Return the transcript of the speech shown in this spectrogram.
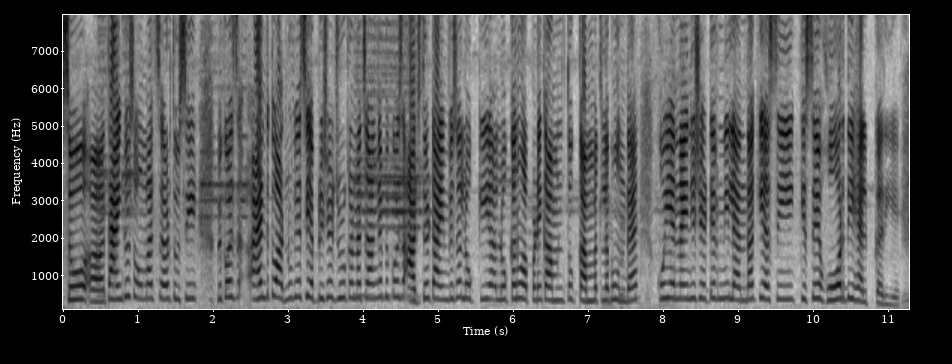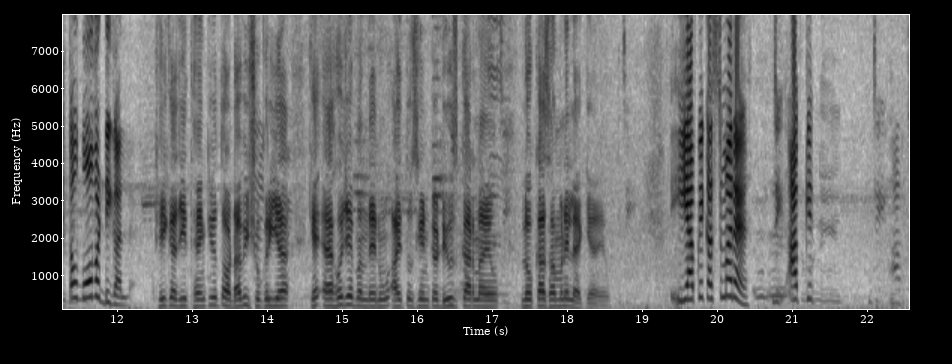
so thank you so much sir ਤੁਸੀਂ ਬਿਕੋਜ਼ ਐਂਡ ਤੁਹਾਨੂੰ ਵੀ ਅਸੀਂ ਐਪਰੀਸ਼ੀਏਟ ਜ਼ਰੂਰ ਕਰਨਾ ਚਾਹਾਂਗੇ ਬਿਕੋਜ਼ ਅੱਜ ਦੇ ਟਾਈਮ ਵਿੱਚ ਨਾ ਲੋਕੀ ਲੋਕਾਂ ਨੂੰ ਆਪਣੇ ਕੰਮ ਤੋਂ ਕੰਮ ਮਤਲਬ ਹੁੰਦਾ ਹੈ ਕੋਈ ਇੰਨਾ ਇਨੀਸ਼ੀਏਟਿਵ ਨਹੀਂ ਲੈਂਦਾ ਕਿ ਅਸੀਂ ਕਿਸੇ ਹੋਰ ਦੀ ਹੈਲਪ ਕਰੀਏ ਤਾਂ ਉਹ ਬਹੁਤ ਵੱਡੀ ਗੱਲ ਹੈ ਠੀਕ ਹੈ ਜੀ ਥੈਂਕ ਯੂ ਤੁਹਾਡਾ ਵੀ ਸ਼ੁਕਰੀਆ ਕਿ ਇਹੋ ਜਿਹੇ ਬੰਦੇ ਨੂੰ ਅੱਜ ਤੁਸੀਂ ਇੰਟਰੋਡਿਊਸ ਕਰਨ ਆਏ ਹੋ ਲੋਕਾਂ ਸਾਹਮਣੇ ਲੈ ਕੇ ਆਏ ਹੋ ये आपके कस्टमर हैं जी आपके जी आप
